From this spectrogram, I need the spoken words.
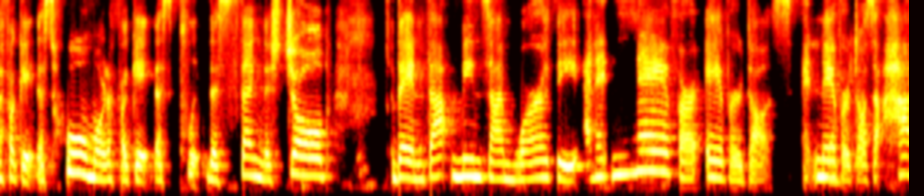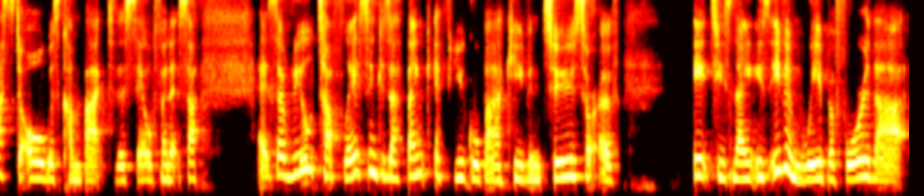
If I get this home or if I get this this thing, this job, then that means I'm worthy. And it never ever does. It never does. It has to always come back to the self. And it's a it's a real tough lesson because I think if you go back even to sort of 80s, 90s, even way before that,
